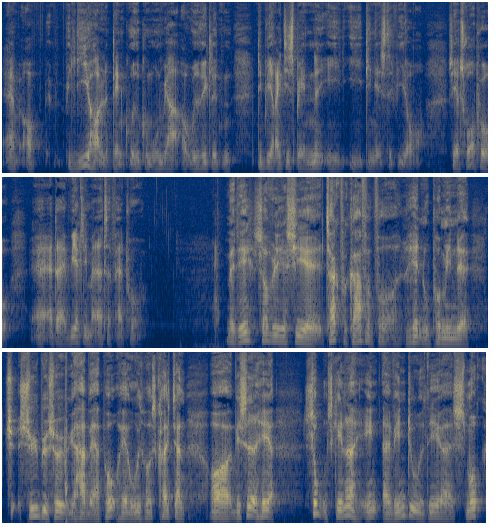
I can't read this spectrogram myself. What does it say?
at, at vedligeholde den gode kommune, vi har, og udvikle den. Det bliver rigtig spændende i, i de næste fire år. Så jeg tror på, at der er virkelig meget at tage fat på. Med det, så vil jeg sige øh, tak for kaffe for her nu på min uh, sygebesøg, jeg har været på herude hos Christian. Og vi sidder her, solen skinner ind af vinduet, det er smuk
